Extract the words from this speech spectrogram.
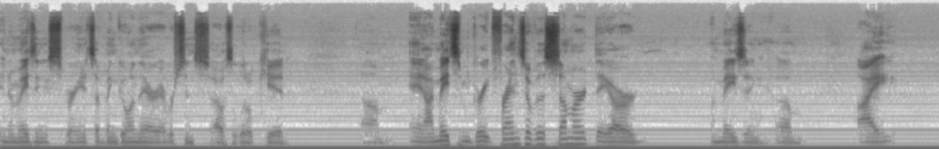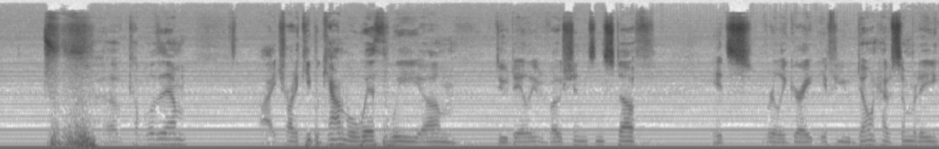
an amazing experience. I've been going there ever since I was a little kid. Um, and I made some great friends over the summer. They are amazing. Um, I, a couple of them, I try to keep accountable with. We um, do daily devotions and stuff. It's really great. If you don't have somebody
